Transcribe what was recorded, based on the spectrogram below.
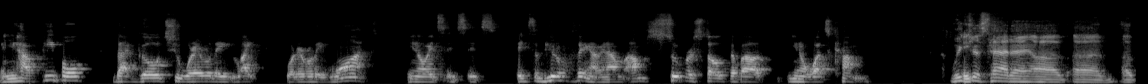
And you have people that go to wherever they like, whatever they want. You know, it's it's it's it's a beautiful thing. I mean, I'm I'm super stoked about you know what's coming. We just had a, a, a,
